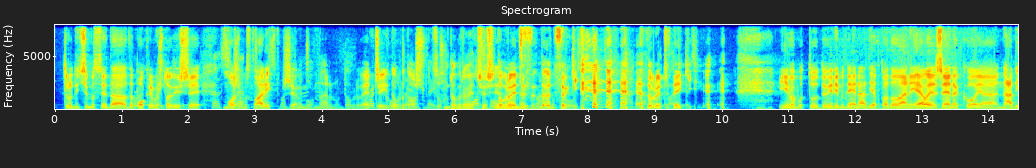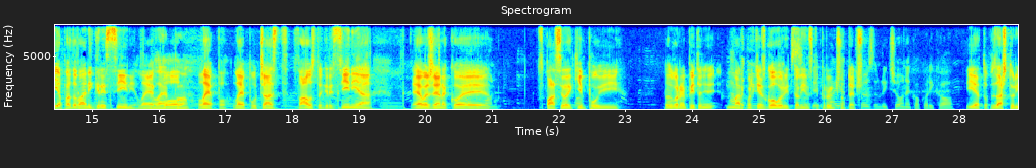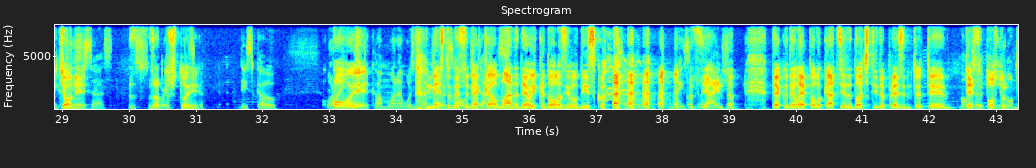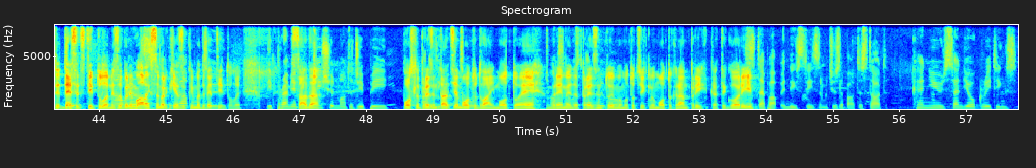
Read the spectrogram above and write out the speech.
trudit ćemo se da, da pokrenemo što više možemo stvari. Želimo vam naravno dobro veče i dobrodošlicu. Dobro veče još jednom. Dobro veče, da, Srki. dobro veče, Steki. I imamo tu, da vidimo gde je Nadija Padovani. Evo je žena koja, Nadija Padovani Gresini, lepo, lepo, lepo, lepo u čast Fausta Gresinija. Evo je žena koja je spasila ekipu i Da odgovorim pitanje, Mark Marquez govori italijanski prilično tečno. I eto, zašto Riccione? Zato što je ovo je mesto gde sam ja kao mlada devojka dolazila u disko. Sjajno. Tako da je lepa lokacija da doćete i da prezentujete 10, ostru, 10 titula. Ne zaboravimo Aleksa Markeza koji ima dve titule. Sada, posle prezentacija Moto2 i Moto E, vreme je da prezentujemo motocikle u Moto Grand Prix kategoriji. Can you send your greetings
